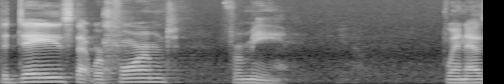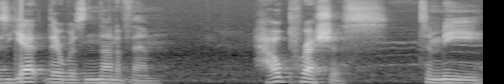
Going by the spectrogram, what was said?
the days that were formed for me when as yet there was none of them. How precious to me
